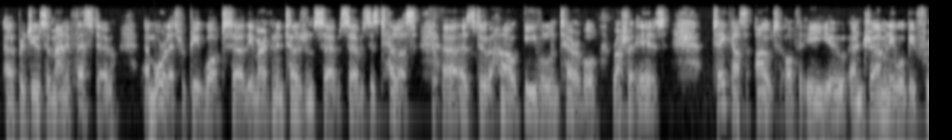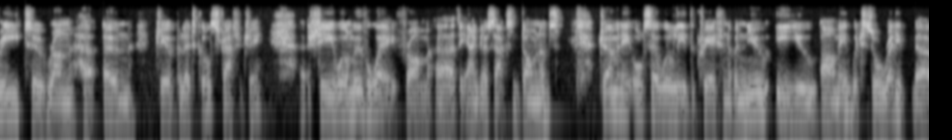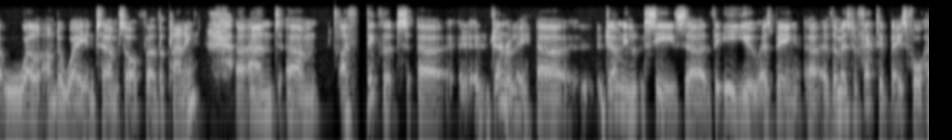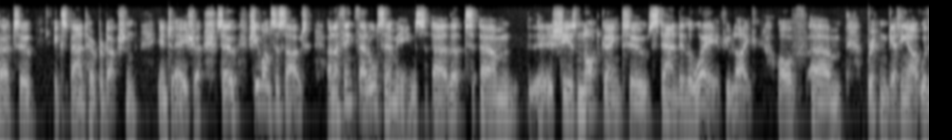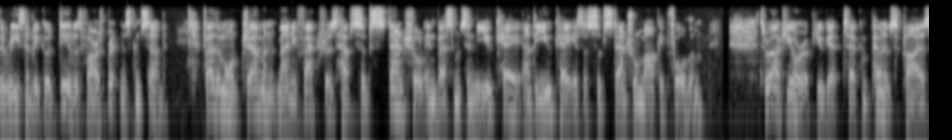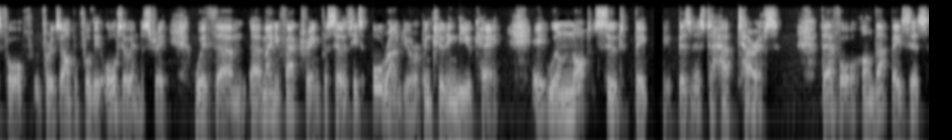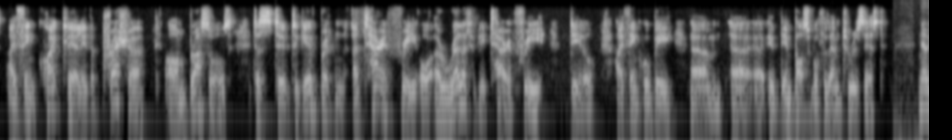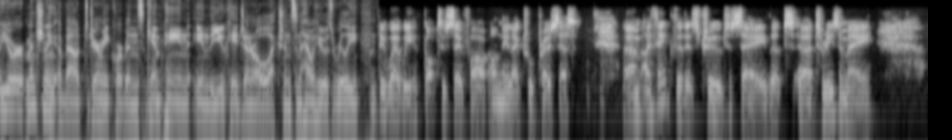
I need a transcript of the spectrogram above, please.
uh, produce a manifesto, uh, more or less repeat what uh, the American intelligence services tell us uh, as to how evil and terrible Russia is. Take us out of the EU, and Germany will be free to run her own geopolitical strategy. Uh, she will move away from the Anglo Saxon dominance. Germany also will lead the creation of a new EU army, which is already uh, well underway in terms of uh, the planning. Uh, and um, I think that uh, generally uh, Germany sees uh, the EU as being uh, the most effective base for her to expand her production into Asia. So she wants us out. And I think that also means uh, that um, she is not going to stand in the way, if you like, of um, Britain getting out with a reasonably good deal as far as Britain is concerned. Furthermore, German manufacturers have substantial investments in the UK, and the UK is a substantial market for them. Throughout Europe, you get uh, component suppliers for, for example, for the auto industry, with um, uh, manufacturing facilities all around Europe, including the UK. It will not suit big business to have tariffs. Therefore, on that basis, I think quite clearly the pressure on Brussels to, to, to give Britain a tariff free or a relatively tariff free deal, I think will be um, uh, impossible for them to resist. Now, you were mentioning about Jeremy Corbyn's campaign in the UK general elections and how he was really. Where we have got to so far on the electoral process. Um, I think that it's true to say that uh, Theresa May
